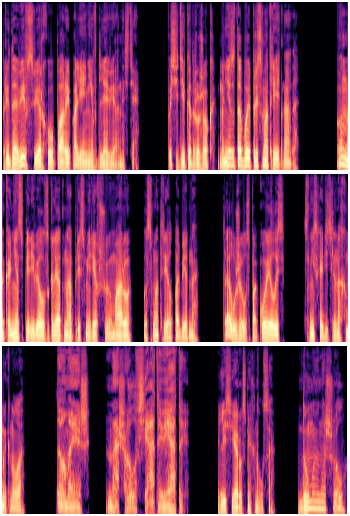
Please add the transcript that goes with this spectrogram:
придавив сверху парой поленьев для верности. «Посиди-ка, дружок, мне за тобой присмотреть надо». Он, наконец, перевел взгляд на присмиревшую Мару, посмотрел победно. Та уже успокоилась, снисходительно хмыкнула. «Думаешь, нашел все ответы?» Лисьяр усмехнулся. «Думаю, нашел».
